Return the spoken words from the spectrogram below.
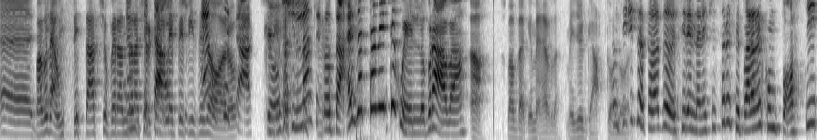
Eh, Ma cos'è un settaccio per andare a cercare le pepite d'oro? È un settaccio oscillante rotante. Esattamente quello, brava. Ah, vabbè, che merda. Meglio il gatto. È allora. utilizzato laddove si renda necessario separare composti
